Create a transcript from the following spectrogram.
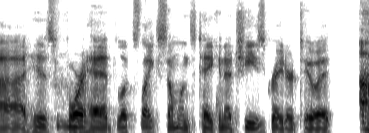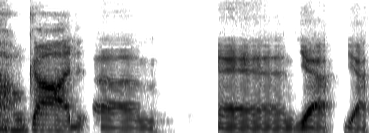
uh his Mhm. forehead looks like someone's taken a cheese grater to it Oh God, um and yeah yeah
